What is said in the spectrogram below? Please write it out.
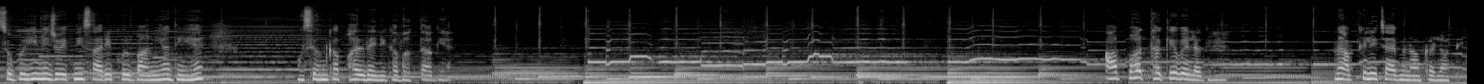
सुबह ही ने जो इतनी सारी कुर्बानियाँ दी हैं उसे उनका फल देने का वक्त आ गया है। आप बहुत थके हुए लग रहे हैं। मैं आपके लिए चाय बना कर लाती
